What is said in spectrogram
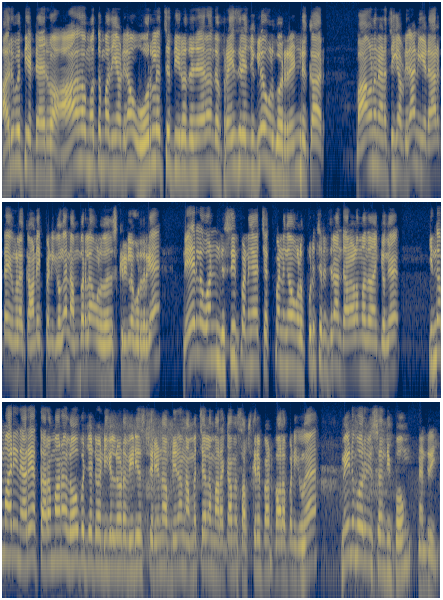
அறுபத்தி எட்டாயிரம் ரூபா. ஆக மொத்தம் பார்த்தீங்க அப்படின்னா ஒரு லட்சத்தி இருபத்தஞ்சாயிரம் அந்த ப்ரைஸ் ரேஞ்சுக்குள்ளே உங்களுக்கு ஒரு ரெண்டு கார் வாங்கணும்னு நினைச்சீங்க அப்படின்னா நீங்க டேரெக்டாக இவங்களை காண்டாக்ட் பண்ணிக்கோங்க. நம்பர்லாம் உங்களுக்கு வந்து ஸ்க்ரீனில் கொடுத்துருக்கேன். நேர்ல ஒன் விசிட் பண்ணுங்க செக் பண்ணுங்க. உங்களுக்கு பிடிச்சிருந்துச்சுன்னா தாராளமா வந்து வாங்கிக்கோங்க. இந்த மாதிரி நிறைய தரமான லோ பட்ஜெட் வண்டிகளோட வீடியோஸ் தெரியணும் அப்படின்னா நம்ம சேனல் மறக்காம சப்ஸ்கிரைப் பண்ணி ஃபாலோ பண்ணிக்கோங்க. மீண்டும் ஒரு சந்திப்போம். நன்றி.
